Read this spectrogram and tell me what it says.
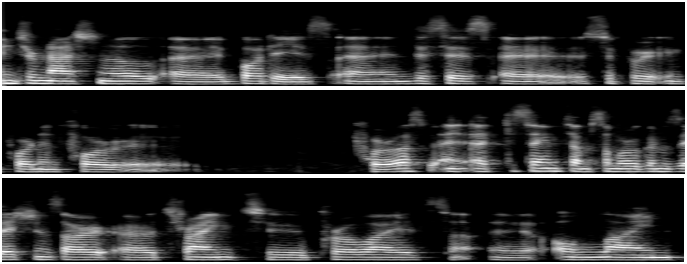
international uh, bodies, and this is uh, super important for uh, for us. And at the same time, some organizations are, are trying to provide uh, online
